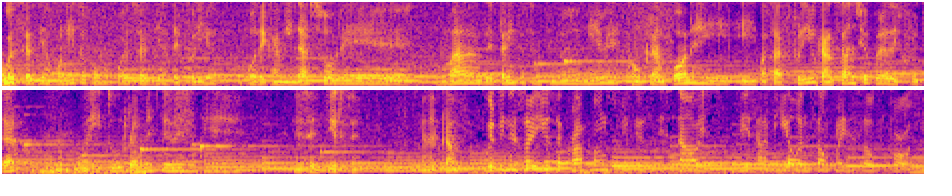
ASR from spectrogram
Puede ser días bonitos como puede ser días de frío o de caminar sobre más de 30 centímetros de nieve con crampones y, y pasar frío, cansancio, pero disfrutar. Ahí tú realmente ves lo que es sentirse en el campo. Will be necessary use the crampons because it's now it's these uphill and some places so frozen.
